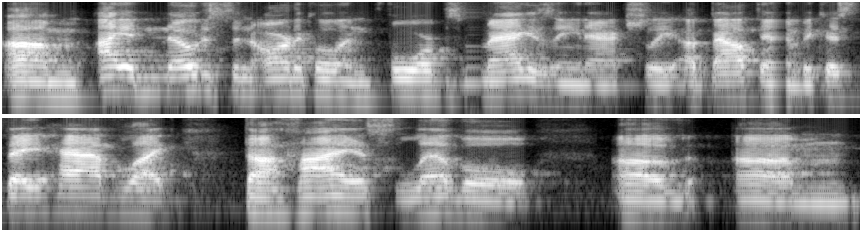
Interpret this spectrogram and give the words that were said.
um, I had noticed an article in Forbes magazine actually about them because they have like the highest level of, um,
